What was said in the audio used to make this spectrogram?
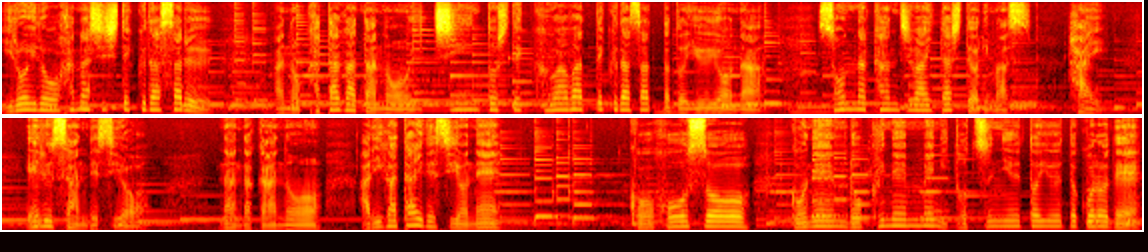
いろいろお話ししてくださるあの方々の一員として加わってくださったというようなそんな感じはいたしております。はい。L さんですよ。なんだかあのありがたいですよね。こう放送5年6年目に突入というところで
